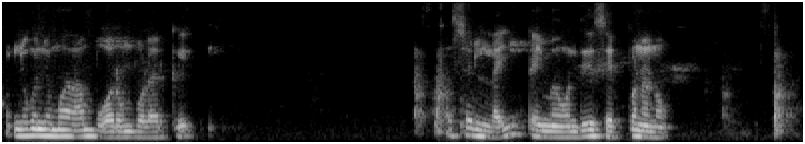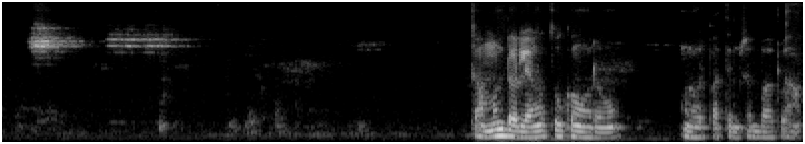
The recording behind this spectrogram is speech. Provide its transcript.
கொஞ்சம் கொஞ்சமாக தான் போகிறோம் போல இருக்கு. ஃபர்ஸ்ட்டு லைட் டைமை வந்து செட் பண்ணணும். கமெண்ட் வரலையான தூக்கம் வரும். ஒரு 10 நிமிஷம் பார்க்கலாம்.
